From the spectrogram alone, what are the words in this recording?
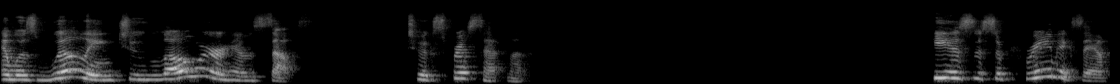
and was willing to lower himself to express that love. He is the supreme example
